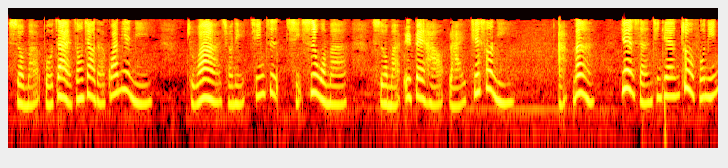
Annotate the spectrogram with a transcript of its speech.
使我们不在宗教的观念里。主啊，求你亲自启示我们，使我们预备好来接受你。阿门。愿神今天祝福您。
